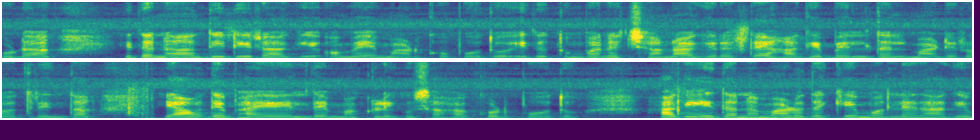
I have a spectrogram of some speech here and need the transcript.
ಕೂಡ ಇದನ್ನು ದಿಢೀರಾಗಿ ಒಮ್ಮೆ ಮಾಡ್ಕೋಬೋದು. ಇದು ತುಂಬಾ ಚೆನ್ನಾಗಿರುತ್ತೆ, ಹಾಗೆ ಬೆಲ್ಲದಲ್ಲಿ ಮಾಡಿರೋದ್ರಿಂದ ಯಾವುದೇ ಭಯ ಇಲ್ಲದೆ ಮಕ್ಕಳಿಗೂ ಸಹ ಕೊಡ್ಬೋದು. ಹಾಗೆ ಇದನ್ನು ಮಾಡೋದಕ್ಕೆ ಮೊದಲೇದಾಗಿ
